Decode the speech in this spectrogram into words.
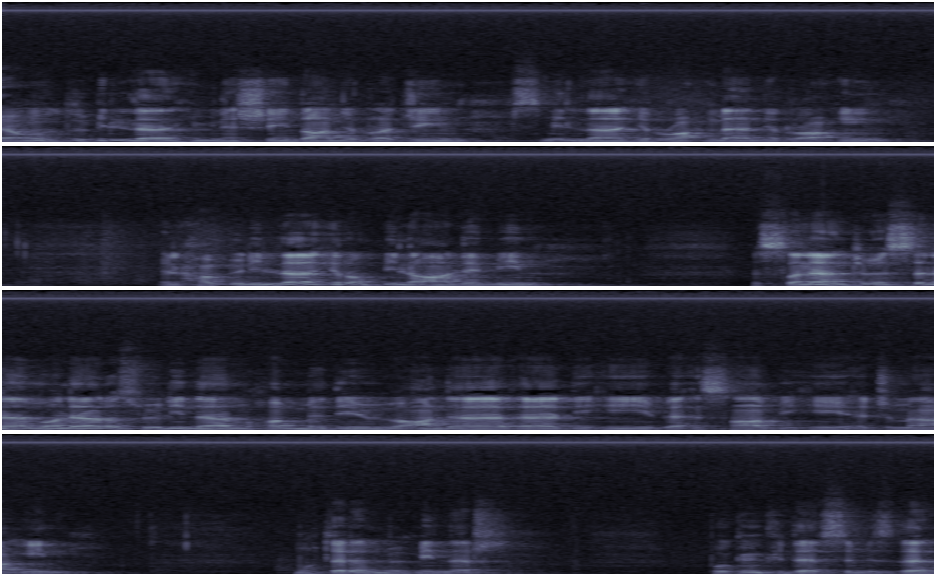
Euzu billahi mineşşeytanirracim. Bismillahirrahmanirrahim. Elhamdülillahi rabbil alamin. Essalatu vesselamu ala rasulina Muhammedin ve ala alihi ve ashabihi ecmaîn. Muhterem müminler, bugünkü dersimizde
